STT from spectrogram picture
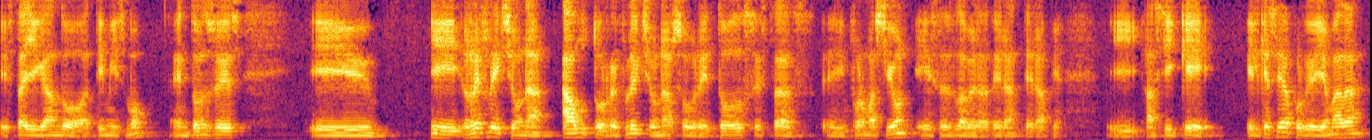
está llegando a ti mismo. Entonces, eh, reflexionar, autorreflexionar sobre todas estas eh, información, esa es la verdadera terapia. Y así que el que sea por videollamada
